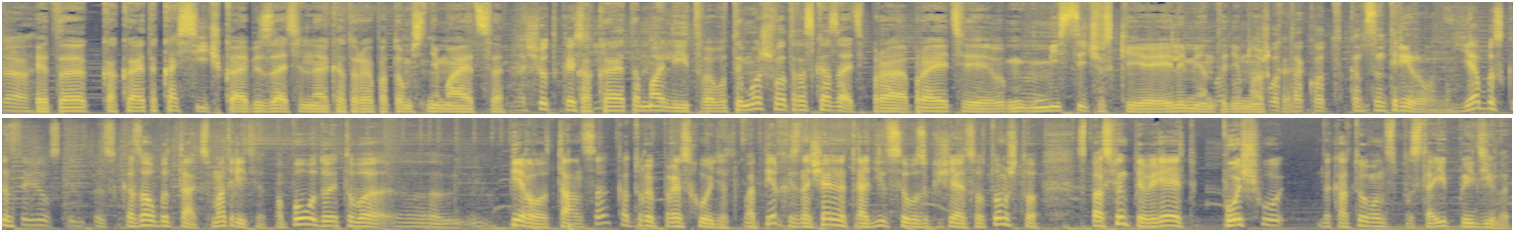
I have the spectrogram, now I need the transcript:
Да. это какая-то косичка обязательная, которая потом снимается, Насчет коси... какая-то молитва. Вот ты можешь вот рассказать про, про эти м- мистические элементы немножко? Вот так вот концентрированно. Я бы сконцентрировал- сказал бы так. Смотрите, по поводу этого э, первого танца, который происходит. Во-первых, изначально традиция его заключается в том, что спортсмен проверяет почву, на которой он стоит поединок.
